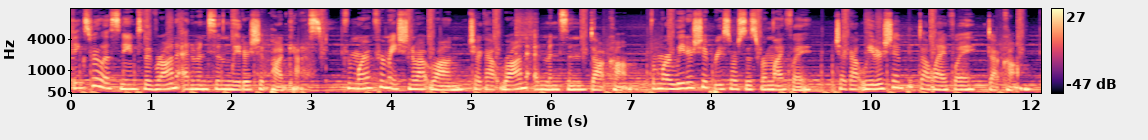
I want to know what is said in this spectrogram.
Thanks for listening to the Ron Edmondson Leadership Podcast. For more information about Ron, check out ronedmondson.com. For more leadership resources from Lifeway, check out leadership.lifeway.com.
